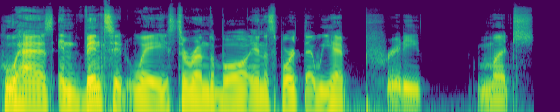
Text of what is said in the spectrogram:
who has invented ways to run the ball in a sport that we had pretty much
